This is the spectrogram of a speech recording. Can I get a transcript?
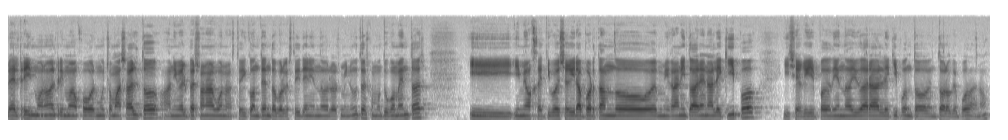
el, ritmo, ¿no? El ritmo del juego es mucho más alto. A nivel personal, bueno, estoy contento porque estoy teniendo los minutos, como tú comentas, y, y mi objetivo es seguir aportando mi granito de arena al equipo y seguir pudiendo ayudar al equipo en todo, en todo lo que pueda, ¿no?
